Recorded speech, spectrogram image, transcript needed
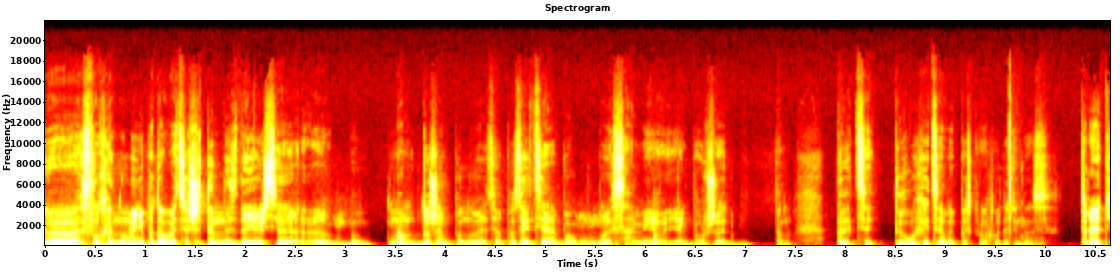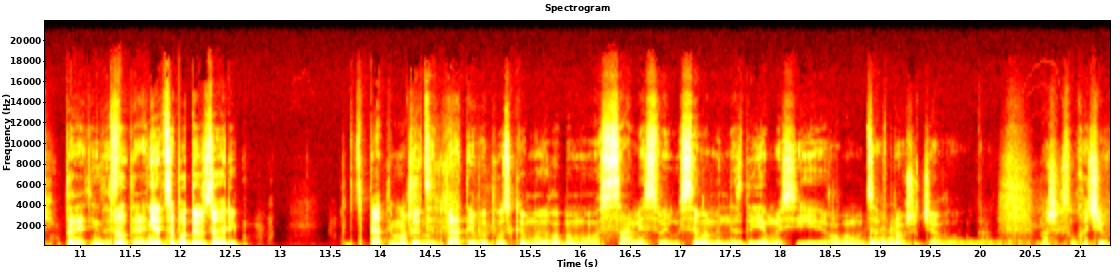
Е, слухай, ну мені подобається, що ти не здаєшся. Е, Нам дуже імпонує ця позиція, бо ми самі, якби вже там 32-й це випуск виходить у нас. Третій. Третій, Тро- 33-й. Ні, це буде взагалі 35-й, може. навіть. 35-й випуск ми робимо самі своїми силами, не здаємось і робимо це в першу чергу для наших слухачів.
